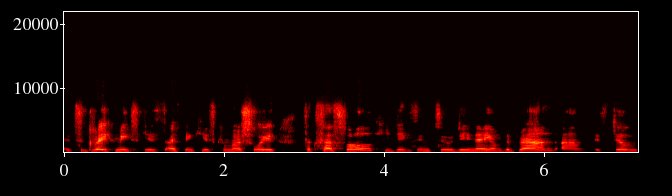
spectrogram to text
it's a great mix. He's I think he's commercially successful. He digs into DNA of the brand, and it's still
